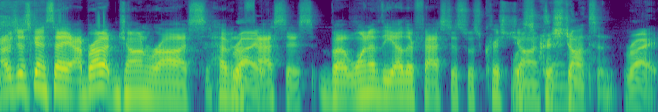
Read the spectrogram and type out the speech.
I was just gonna say I brought up John Ross having Right. the fastest, but one of the other fastest was Chris Johnson. was. Chris Johnson, right?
